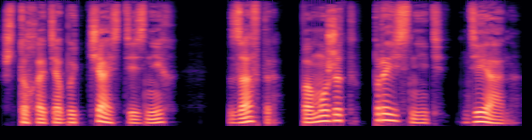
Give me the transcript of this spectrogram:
что хотя бы часть из них завтра поможет прояснить Диана.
